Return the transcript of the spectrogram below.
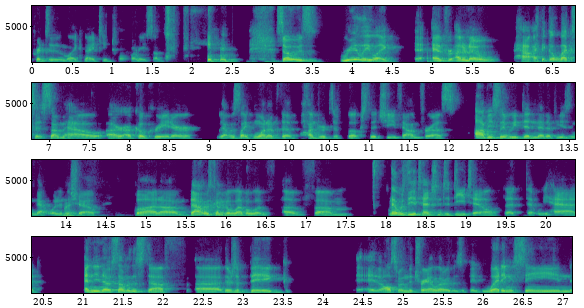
printed in like 1920 something. so it was really like ever. I don't know how. I think Alexa somehow, our, our co-creator, that was like one of the hundreds of books that she found for us. Obviously, we didn't end up using that one in Right. the show but um, that was kind of the level of of um, that was the attention to detail that that we had and you know some of the stuff uh, there's a big and also in the trailer there's a big wedding scene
